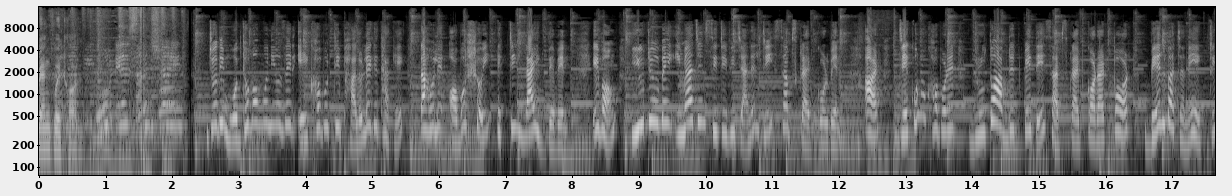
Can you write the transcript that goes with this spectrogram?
ব্যাঙ্কোয়েট হল। যদি মধ্যবঙ্গ নিউজের এই খবরটি ভালো লেগে থাকে তাহলে অবশ্যই একটি লাইক দেবেন এবং ইউটিউবে ইমাজিন সিটিভি চ্যানেলটি সাবস্ক্রাইব করবেন। আর যে কোনো খবরের দ্রুত আপডেট পেতে সাবস্ক্রাইব করার পর বেল বাটনে একটি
